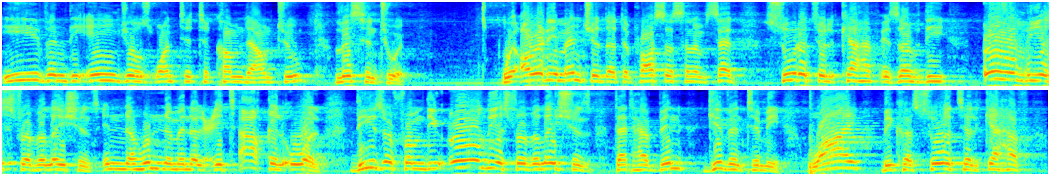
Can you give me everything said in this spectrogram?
Even the angels wanted to come down to listen to it. We already mentioned that the Prophet ﷺ said Surah Al-Kahf is of the earliest revelations. إِنَّهُنَّ مِنَ الْعِتَاقِ الْأُوَلِ These are from the earliest revelations that have been given to me. Why? Because Surah Al-Kahf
